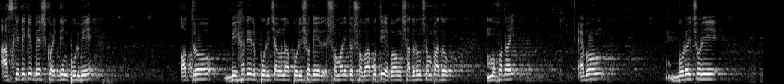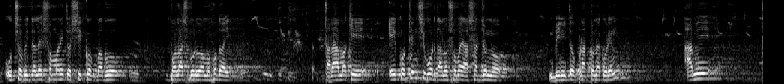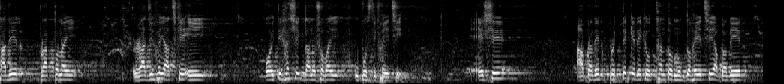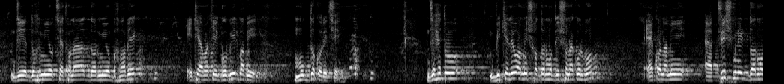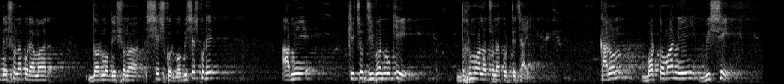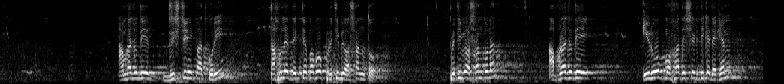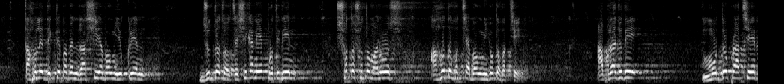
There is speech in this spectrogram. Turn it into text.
আজকে থেকে বেশ কয়েকদিন পূর্বে অত্র বিহারের পরিচালনা পরিষদের সম্মানিত সভাপতি এবং সাধারণ সম্পাদক মহোদয় এবং বড়ইচড়ি উচ্চ বিদ্যালয়ের সম্মানিত শিক্ষক বাবু পলাশ বড়ুয়া মহোদয়, তারা আমাকে এই কঠিন শিবর দানসভায় আসার জন্য বিনীত প্রার্থনা করেন। আমি তাদের প্রার্থনায় রাজি হয়ে আজকে এই ঐতিহাসিক দানসভায় উপস্থিত হয়েছি। এসে আপনাদের প্রত্যেককে দেখে অত্যন্ত মুগ্ধ হয়েছি। আপনাদের যে ধর্মীয় চেতনা, ধর্মীয় ভাবাবেগ, এটি আমাকে গভীরভাবে মুগ্ধ করেছে। যেহেতু বিকেলেও আমি সদ্ধর্ম দেশনা করব, এখন আমি ত্রিশ মিনিট ধর্ম দেশনা করে আমার ধর্ম দেশনা শেষ করব। বিশেষ করে আমি কিছু জীবনমুখী ধর্ম আলোচনা করতে চাই। কারণ বর্তমান এই বিশ্বে আমরা যদি দৃষ্টি নিপাত করি, তাহলে দেখতে পাবো পৃথিবী অশান্ত। পৃথিবী অশান্ত না? আপনারা যদি ইউরোপ মহাদেশের দিকে দেখেন, তাহলে দেখতে পাবেন রাশিয়া এবং ইউক্রেন যুদ্ধ চলছে। সেখানে প্রতিদিন শত শত মানুষ আহত হচ্ছে এবং নিহত হচ্ছে। আপনারা যদি মধ্যপ্রাচ্যের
